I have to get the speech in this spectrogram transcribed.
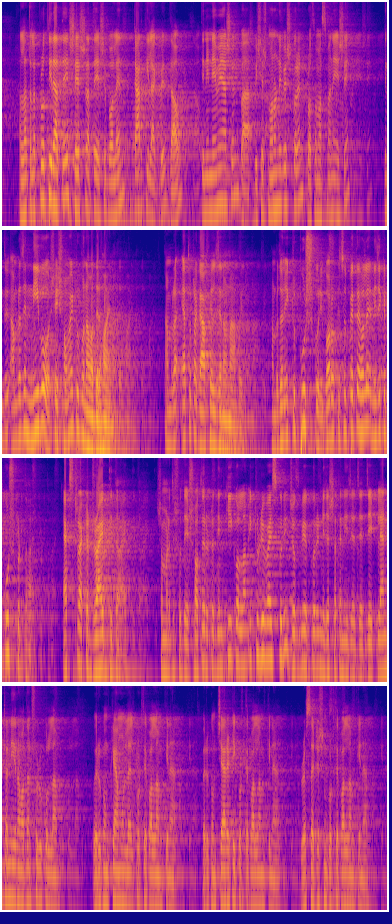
আল্লাহ তালা প্রতি রাতে, শেষ রাতে এসে বলেন, কার কি লাগবে? দাও। তিনি নেমে আসেন বা বিশেষ মনোনিবেশ করেন, প্রথম আসমানে এসে। কিন্তু আমরা যে নিব, সেই সময়টুকুন আমাদের হয় না। আমরা এতটা গাফেল যেন না হই। আমরা যেন একটু পুশ করি। বড় কিছু পেতে হলে নিজেকে পুশ করতে হয়। এক্সট্রা একটা ড্রাইভ দিতে হয়। সম্মানিত শুধু এই সতেরোটা দিন কি করলাম? একটু রিভাইজ করি, যোগ বিয়োগ করি, নিজের সাথে নিজে যে, যেই প্ল্যানটা নিয়ে রমাদান শুরু করলাম, ওইরকম লাইল করতে পারলাম কিনা? ওইরকম চ্যারিটি করতে পারলাম কিনা? রেসাইটেশন করতে পারলাম কিনা,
